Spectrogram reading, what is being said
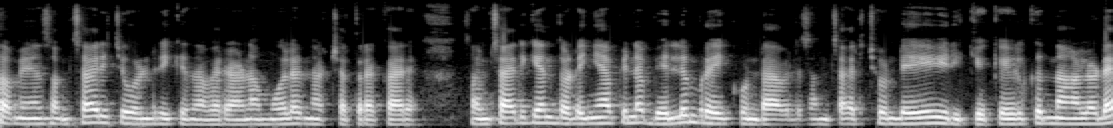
സമയം സംസാരിച്ചു കൊണ്ടിരിക്കുന്നവരാണ് മൂല നക്ഷത്രക്കാർ സംസാരിക്കാൻ തുടങ്ങിയാൽ പിന്നെ ബെല്ലും ബ്രേക്ക് ഉണ്ടാവില്ല. സംസാരിച്ചുകൊണ്ടേയിരിക്കും. കേൾക്കുന്ന ആളുടെ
